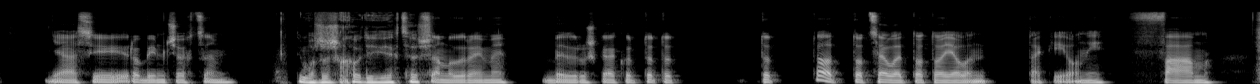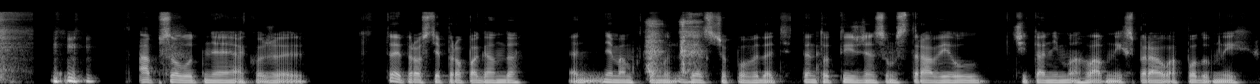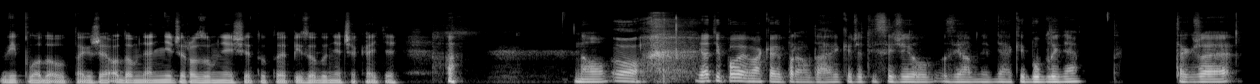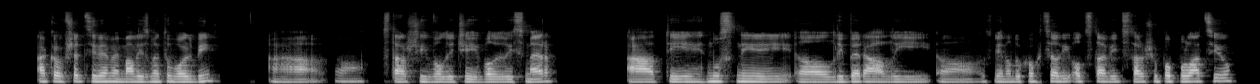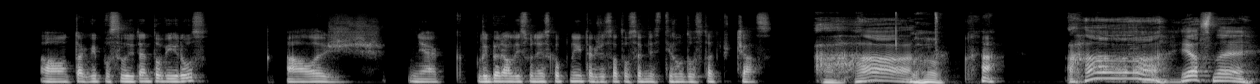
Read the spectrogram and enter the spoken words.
Ja si robím, čo chcem. Ty môžeš chodiť, kde chceš. Samozrejme, bez rúška. Ako toto, to, to, to celé toto je len taký oný fám. Absolútne, akože to je proste propaganda. Ja nemám k tomu viac čo povedať. Tento týždeň som strávil čítaním hlavných správ a podobných výplodov, takže odo mňa nič rozumnejšie túto epizódu nečakajte. No, Oh, Ja ti poviem, aká je pravda, aj keďže ty si žil zjavne v nejakej bubline. Takže ako všetci vieme, mali sme tu voľby a o, starší voliči volili smer a tí hnusní o, liberáli o, jednoducho chceli odstaviť staršiu populáciu, o, tak vypustili tento vírus, ale ž- nejak liberáli sú neschopní, takže sa to sem nestihlo dostať včas. aha, Aha. Aha, jasné.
